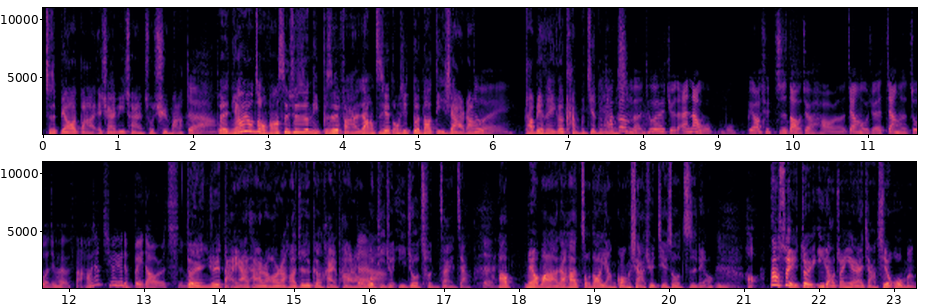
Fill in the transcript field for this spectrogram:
就是不要把 HIV 传染出去嘛。对啊，对，你要用这种方式，就是你不是反而让这些东西遁到地下，让它变成一个看不见的东西。他根本就会觉得，哎，那我我不要去知道就好了。这样我觉得这样子做就会好像其实有点背道而驰嘛。对，你就去打压他，然后让他就是更害怕，然后问题就依旧存在这样。对，然后没有办法让他走到阳光下去接受治疗。嗯，好，那所以对于医疗专业来讲，其实我们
